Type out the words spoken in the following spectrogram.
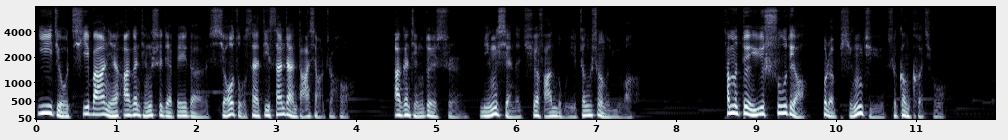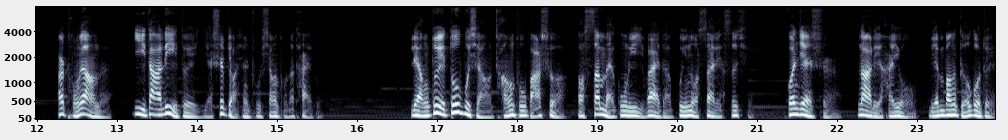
一九七八年阿根廷世界杯的小组赛第三战打响之后，阿根廷队是明显的缺乏努力争胜的欲望，他们对于输掉或者平局是更渴求。而同样的，意大利队也是表现出相同的态度，两队都不想长途跋涉到三百公里以外的布宜诺斯艾利斯去，关键是。那里还有联邦德国队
